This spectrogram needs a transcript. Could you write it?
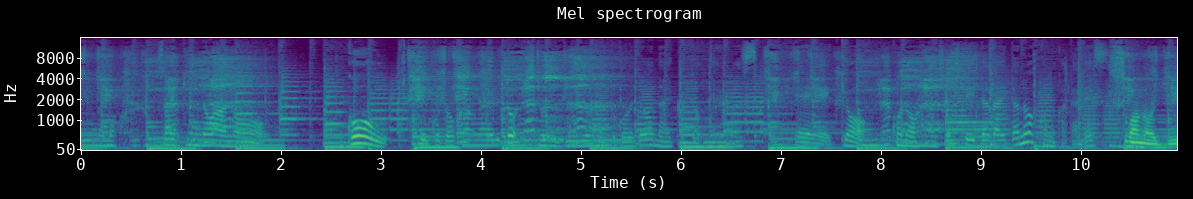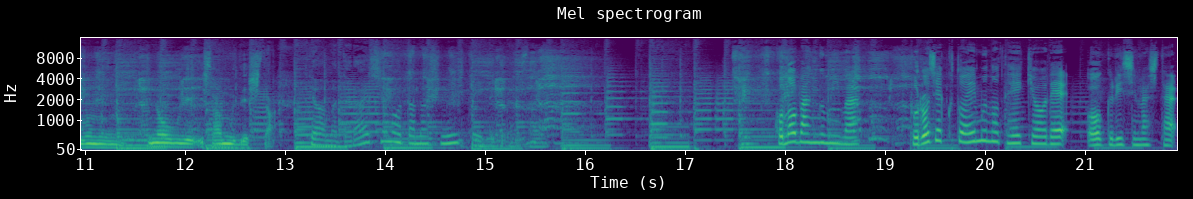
いうのも最近のあの豪雨ということを考えると非常に重要なところではないかと思います。ええー、今日このお話をしていただいたのはこの方です諏訪の住民井上勇でしたではまた来週もお楽しみにしていてくださいこの番組はプロジェクト M の提供でお送りしました。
